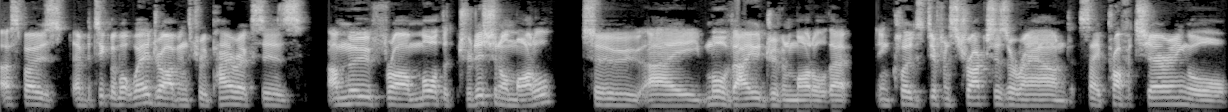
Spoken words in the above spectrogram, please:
I suppose, in particular, what we're driving through Payrix is a move from more the traditional model to a more value driven model that includes different structures around, say, profit sharing or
